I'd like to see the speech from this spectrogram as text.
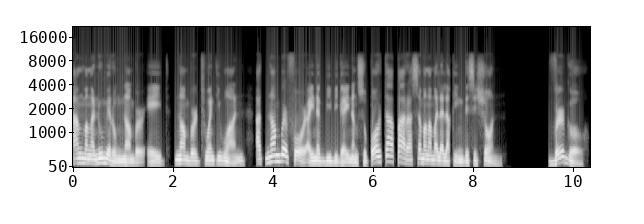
Ang mga numerong number 8, number 21, at number 4 ay nagbibigay ng suporta para sa mga malalaking desisyon. Virgo,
